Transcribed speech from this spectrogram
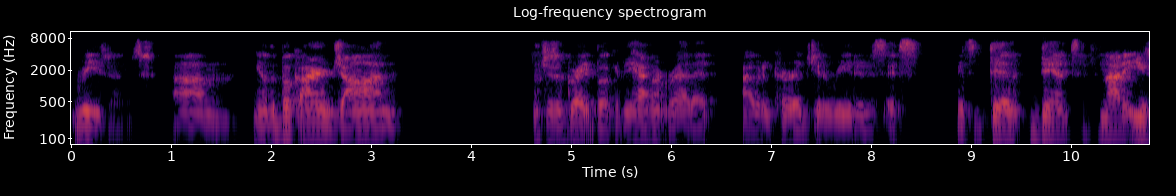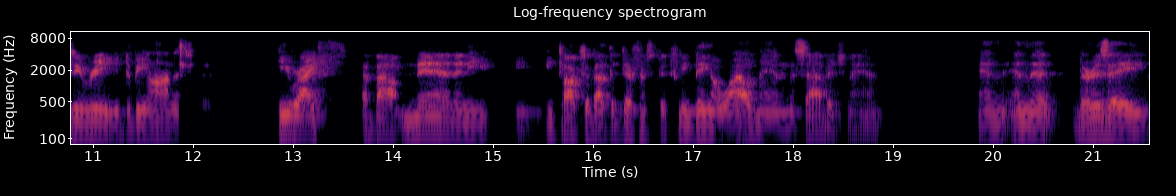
reasons. Um, you know, the book Iron John, which is a great book. If you haven't read it, I would encourage you to read it. It's, it's it's dense. It's not an easy read, to be honest. He writes about men, and he he talks about the difference between being a wild man and a savage man, and and that there is a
